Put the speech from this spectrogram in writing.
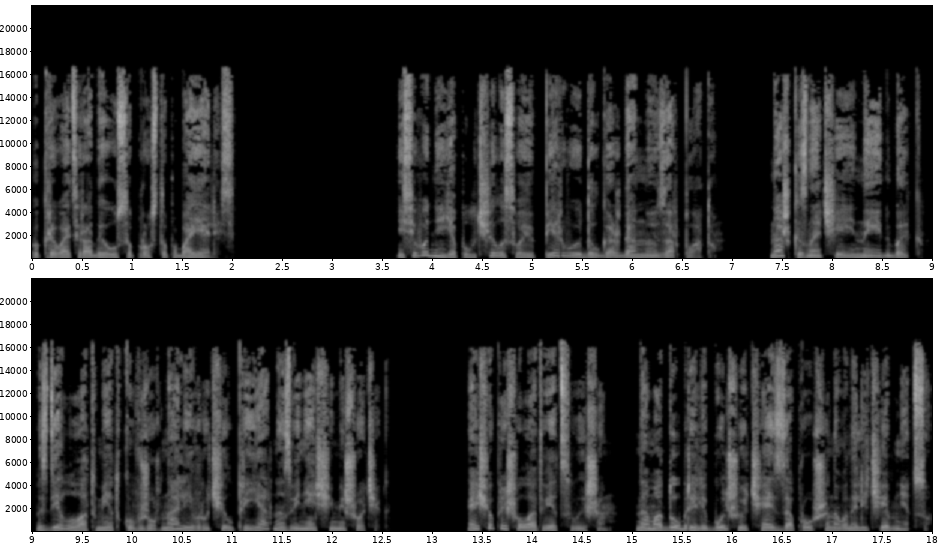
покрывать Родеуса просто побоялись. И сегодня я получила свою первую долгожданную зарплату. Наш казначей Нейт Бек сделал отметку в журнале и вручил приятно звенящий мешочек. А еще пришел ответ свыше. Нам одобрили большую часть запрошенного на лечебницу.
